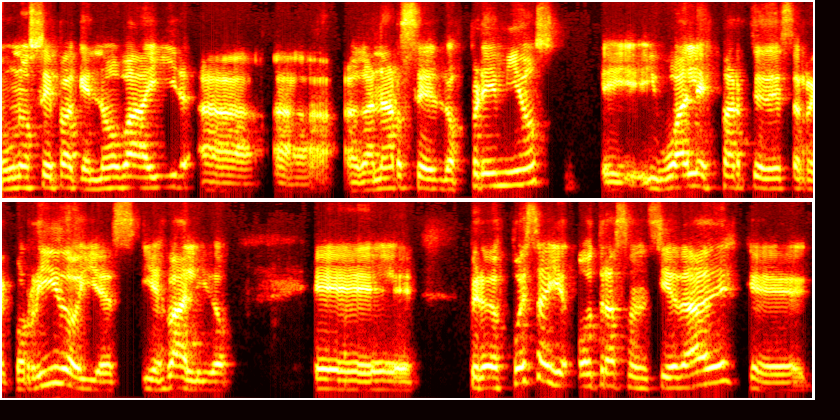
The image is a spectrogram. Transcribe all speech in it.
uno sepa que no va a ir a, ganarse los premios, eh, igual es parte de ese recorrido y es, y es válido. Eh, pero después hay otras ansiedades que,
